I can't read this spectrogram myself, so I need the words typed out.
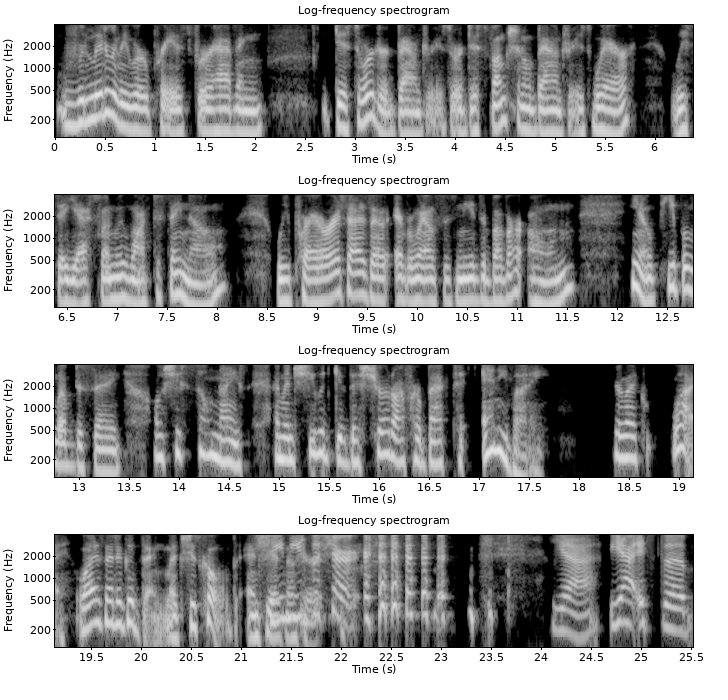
we literally, we were praised for having disordered boundaries or dysfunctional boundaries where we say yes when we want to say no we prioritize everyone else's needs above our own. You know, people love to say, oh, she's so nice. I mean, she would give the shirt off her back to anybody. You're like, why? Why is that a good thing? Like she's cold and she, she no needs shirt. a shirt. Yeah. Yeah. It's the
